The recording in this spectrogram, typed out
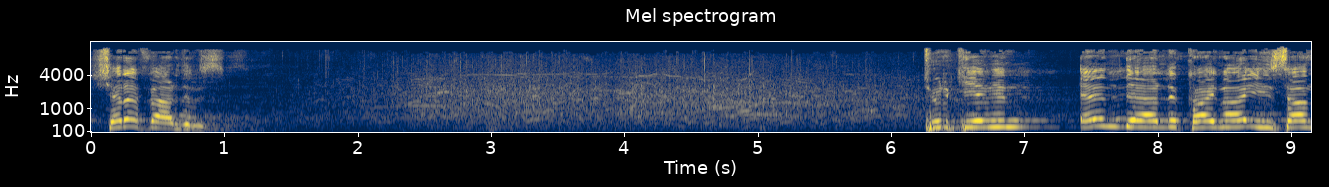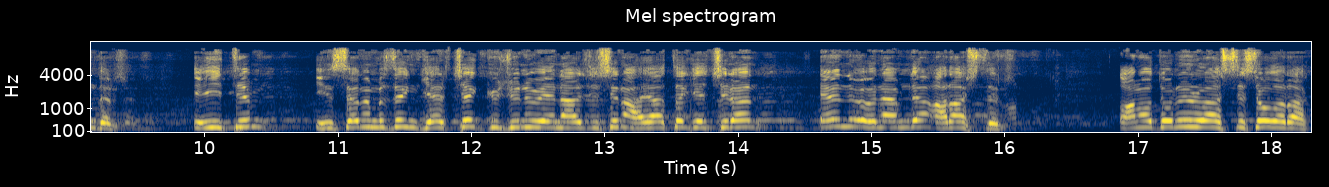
şeref verdiniz. Türkiye'nin en değerli kaynağı insandır. Eğitim, insanımızın gerçek gücünü ve enerjisini hayata geçiren en önemli araçtır. Anadolu Üniversitesi olarak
